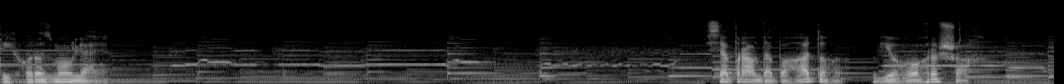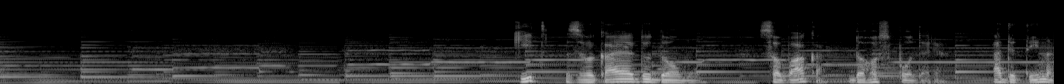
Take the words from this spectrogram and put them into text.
тихо розмовляє. Вся правда багатого в його грошах. Кіт звикає додому, собака до господаря, а дитина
